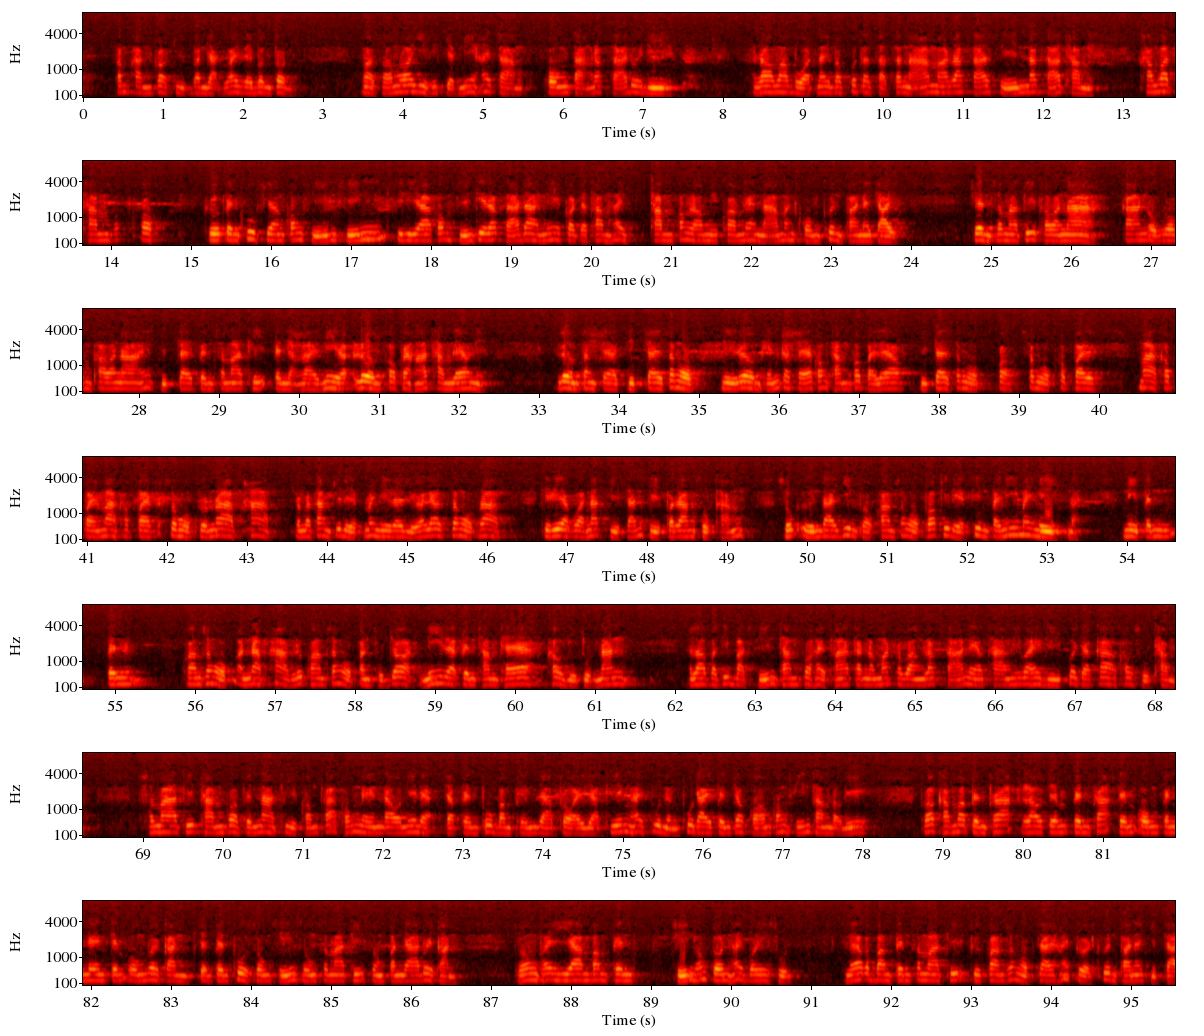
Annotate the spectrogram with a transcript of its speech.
สำคัญก็ที่บัญญัติไว้ในเบื้องต้นว่าสองร้อยี่สิบเจ็ดนี้ให้ต่างองค์ต่างรักษาด้วยดี เรามาบวชในพระพุทธศาสนามารักษาศีลรักษาธรรมคำว่าธรรมก็คือเป็นคู่เคียงของศีลศีลกิริยาของศีลที่รักษาด้านนี้ก็จะทำให้ธรรมของเรามีความแน่นหนามั่นคงขึ้นภายในใจ เช่นสมาธิภาวนา การอบรมภาวนาให้จิตใจเป็นสมาธิเป็นอย่างไรนี่เริ่มเข้าไปหาธรรมแล้วนี่ เริ่มตั้งแต่จิตใจสงบ นี่เริ่มเห็นกระแสของธรรมเข้าไปแล้วจิตใจสงบก็สงบเข้าไป มากเข้าไปมากเข้าไปสงบจนราบคาบจนกระทั่งกิเลสไม่มีอะไรเหลือแล้วสงบราบ ที่เรียกว่านัตติสันติปรังสุขขัง สุขอื่นใดยิ่งกว่าความสงบ เพราะกิเลสสิ้นไปนี้ไม่มีนะนี่เป็นเป็นความสงบอันนาภาพหรือความสงบอันสุดยอด นี้แหละเป็นธรรมแท้เข้าอยู่จุดนั้น เราปฏิบัติศีลธรรมก็ให้พากันระมัดระวังรักษาแนวทางนี้ไว้ให้ดีเพื่อจะก้าวเข้าสู่ธรรม สมาธิธรรมก็เป็นหน้าที่ของพระของเนนเรานี่แหละจะเป็นผู้บำเพ็ญอย่าปล่อยอย่าทิ้งให้ผู้หนึ่งผู้ใดเป็นเจ้าของของศีลธรรมเหล่านี้ เพราะคำว่าเป็นพระเราเต็มเป็นพระเต็มองค์ เป็นเนนเต็มองค์ด้วยกันจนเป็นผู้ทรงศีลทรงสมาธิทรงปัญญาด้วยกัน จงพยายามบำเพ็ญศีลของตนให้บริสุทธิ์ แล้วก็บำเพ็ญสมาธิคือความสงบใจให้เกิดขึ้นภายในจิตใจ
